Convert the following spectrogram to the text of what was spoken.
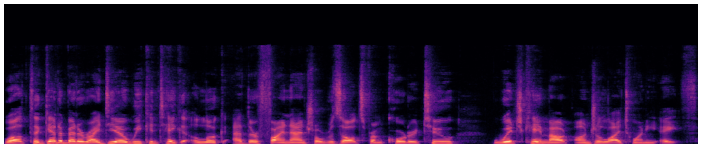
Well, to get a better idea, we can take a look at their financial results from quarter two, which came out on July 28th.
